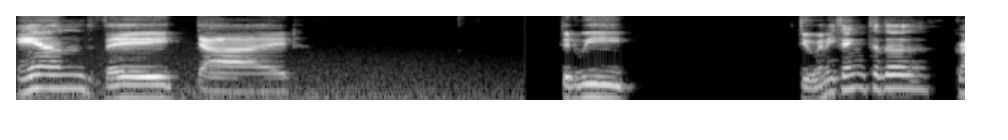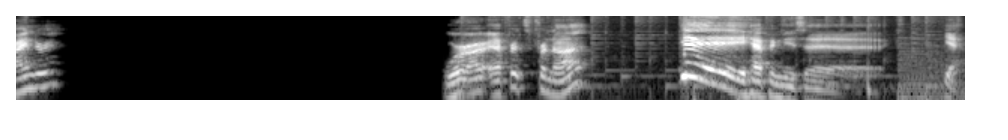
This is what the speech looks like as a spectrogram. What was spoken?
And they died. Did we do anything to the grindery? Were our efforts for naught? Yay! Happy music! Yeah,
